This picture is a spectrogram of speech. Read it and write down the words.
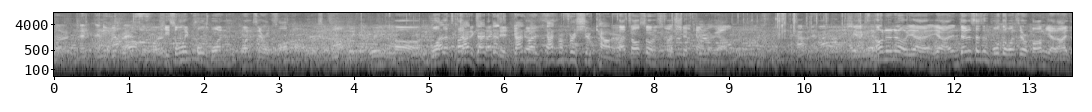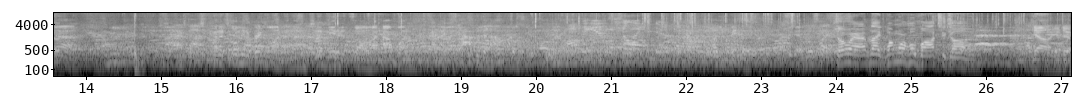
far? Any, any good rares so far? He's only pulled one one zero flop on her. So. Oh, well, that's kind of that, that, expected that's, my, that's my first shift counter. that's also his first shift counter, yeah. Oh no no yeah yeah, and Dennis hasn't pulled the one zero bomb yet either. She kind of told me to bring one, and then she didn't need it, so I have one. That's all I can do. Don't worry, I have like one more whole box to go. Yeah, you do.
